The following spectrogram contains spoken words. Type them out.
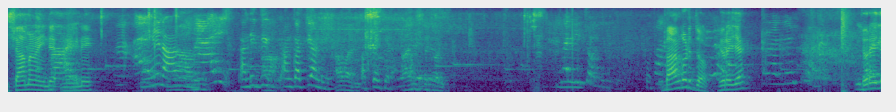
ഇഷാമാണ് അതിന്റെ മെയിന് ബാങ്ക് കൊടുത്തോ? ജുറേജ? ജുറേജ?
